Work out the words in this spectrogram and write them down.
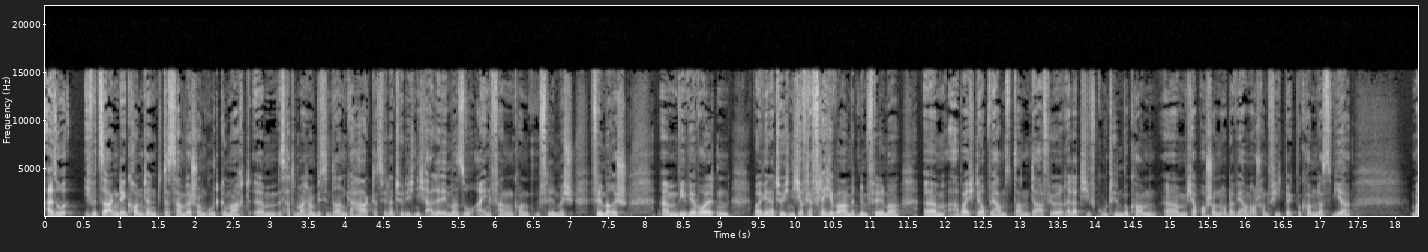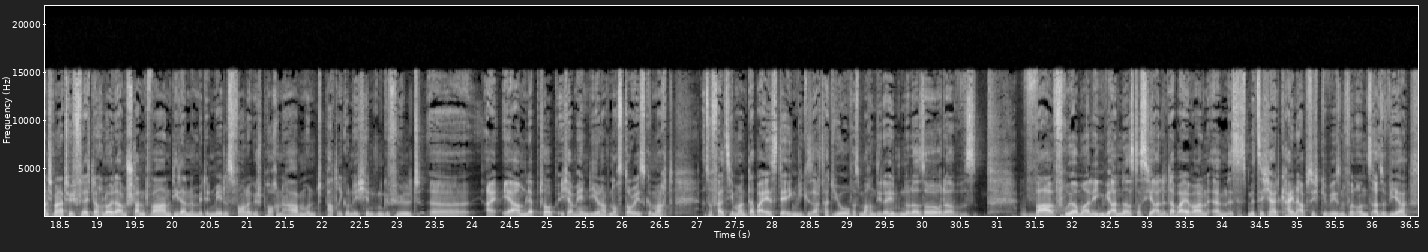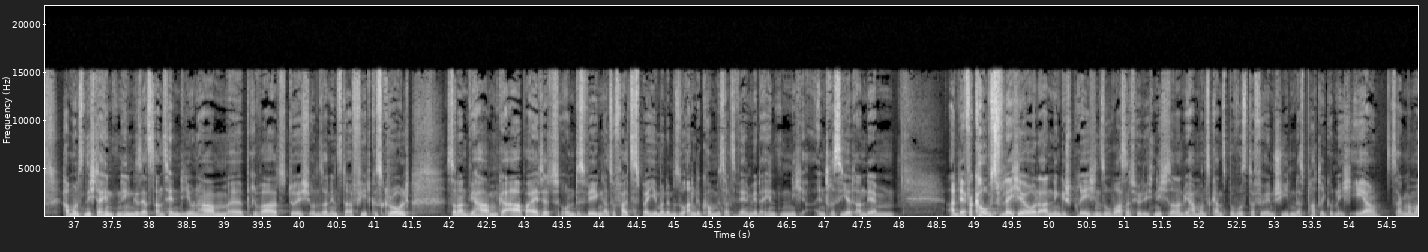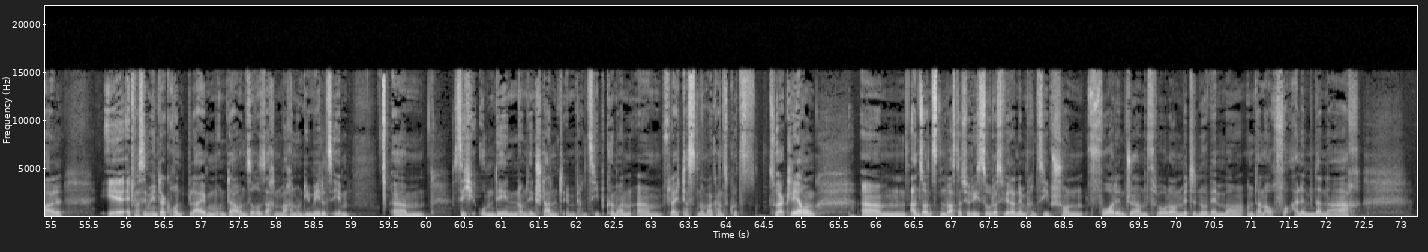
also ich würde sagen, den Content, das haben wir schon gut gemacht. Ähm, es hat manchmal ein bisschen daran gehakt, dass wir natürlich nicht alle immer so einfangen konnten, filmisch, filmerisch, ähm, wie wir wollten, weil wir natürlich nicht auf der Fläche waren mit einem Filmer. Ähm, aber ich glaube, wir haben es dann dafür relativ gut hinbekommen. Ähm, ich habe auch schon, oder wir haben auch schon Feedback bekommen, dass wir manchmal natürlich vielleicht auch Leute am Stand waren, die dann mit den Mädels vorne gesprochen haben und Patrick und ich hinten gefühlt äh, er am Laptop, ich am Handy und habe noch Stories gemacht. Also falls jemand dabei ist, der irgendwie gesagt hat, jo, was machen die da hinten oder so oder war früher mal irgendwie anders, dass hier alle dabei waren. Ähm, es ist mit Sicherheit keine Absicht gewesen von uns. Also wir haben uns nicht da hinten hingesetzt ans Handy und haben äh, privat durch unseren Insta-Feed gescrollt, sondern wir haben gearbeitet und deswegen, also falls es bei jemandem so angekommen ist, als wären wir da hinten nicht interessiert an dem an der Verkaufsfläche oder an den Gesprächen, so war es natürlich nicht, sondern wir haben uns ganz bewusst dafür entschieden, dass Patrick und ich eher, sagen wir mal, eher etwas im Hintergrund bleiben und da unsere Sachen machen und die Mädels eben ähm, sich um den, um den Stand im Prinzip kümmern. Ähm, vielleicht das nochmal ganz kurz zur Erklärung. Ähm, ansonsten war es natürlich so, dass wir dann im Prinzip schon vor dem German Throwdown Mitte November und dann auch vor allem danach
